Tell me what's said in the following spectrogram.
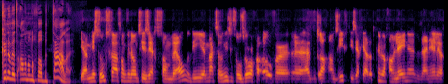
Kunnen we het allemaal nog wel betalen? Ja, minister Hoekstra van Financiën zegt van wel. Die uh, maakt zich ook niet zoveel zorgen over uh, het bedrag aan zich. Die zegt ja, dat kunnen we gewoon lenen. Er zijn hele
